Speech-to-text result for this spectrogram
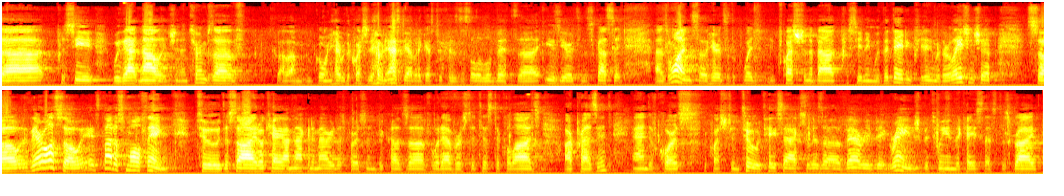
uh, proceed with that knowledge. And in terms of I'm going ahead with the question I haven't asked yet, but I guess because it's a little bit uh, easier to discuss it as one. So here's the question about proceeding with the dating, proceeding with the relationship. So there also, it's not a small thing to decide, okay, I'm not going to marry this person because of whatever statistical odds are present. And of course, the question too, Tay-Sachs, so there's a very big range between the case that's described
